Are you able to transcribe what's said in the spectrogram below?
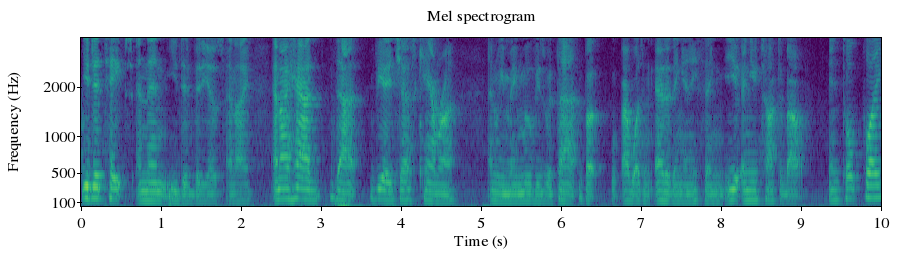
you did tapes and then you did videos and i and i had that vhs camera and we made movies with that but i wasn't editing anything you, and you talked about intel play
